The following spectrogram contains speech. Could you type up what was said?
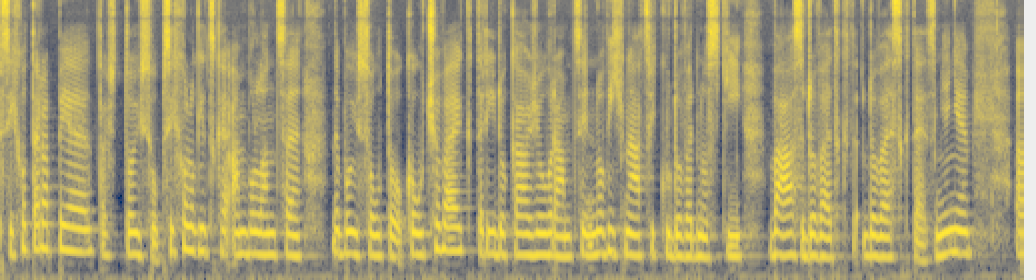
psychoterapie, takže to jsou psychologické ambulance, nebo jsou to koučové, který dokážou v rámci nových nácviků dovedností vás dovést, dovést k té změně. Eh,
